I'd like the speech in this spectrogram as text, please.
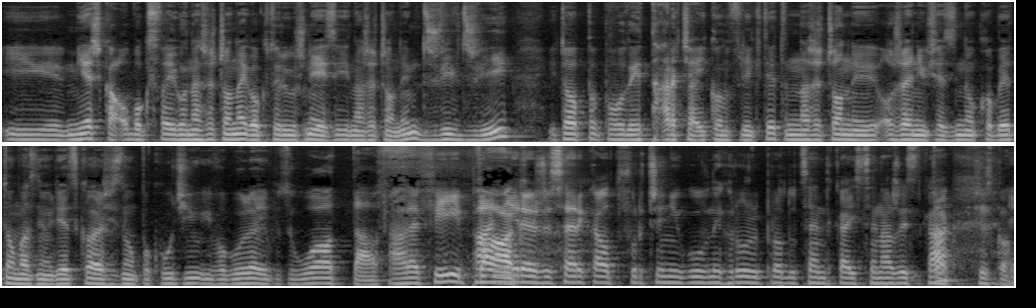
i mieszka obok swojego narzeczonego, który już nie jest jej narzeczonym, drzwi w drzwi i to po- powoduje tarcia i konflikty. Ten narzeczony ożenił się z inną kobietą, ma z nią dziecko, ale się z nią pokłócił i w ogóle i what the f... Ale Filip, pani Fuck. reżyserka, odtwórczyni głównych ról, producentka i scenarzystka, Tak, wszystko. e,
